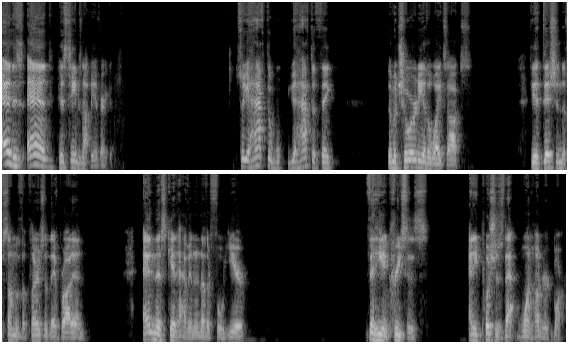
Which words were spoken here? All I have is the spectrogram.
and his and his team's not being very good. So you have to you have to think the maturity of the White Sox, the addition of some of the players that they've brought in, and this kid having another full year that he increases and he pushes that 100 mark.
